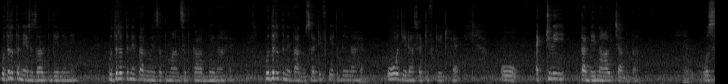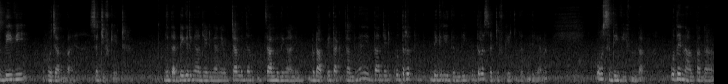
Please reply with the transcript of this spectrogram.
ਕੁਦਰਤ ਨੇ ਰਿਜ਼ਲਟ ਦੇਣੇ ਨੇ। ਕੁਦਰਤ ਨੇ ਤੁਹਾਨੂੰ ਇੱਜ਼ਤ ਮਾਨ ਸਤਿਕਾਰ ਦੇਣਾ ਹੈ। ਕੁਦਰਤ ਨੇ ਤੁਹਾਨੂੰ ਸਰਟੀਫਿਕੇਟ ਦੇਣਾ ਹੈ। ਉਹ ਜਿਹੜਾ ਸਰਟੀਫਿਕੇਟ ਹੈ, ਉਹ ਐਕਚੁਅਲੀ ਤੁਹਾਡੇ ਨਾਲ ਚੱਲਦਾ। ਉਸ ਦੀ ਵੀ ਹੋ ਜਾਂਦਾ ਹੈ ਸਰਟੀਫਿਕੇਟ ਜਿੱਦਾਂ ਡਿਗਰੀਆਂ ਜਿਹੜੀਆਂ ਨੇ ਉਹ ਚੱਲ ਜਾਂ- ਚੱਲਦੀਆਂ ਨੇ, ਬੁਢਾਪੇ ਤੱਕ ਚੱਲਦੀਆਂ ਨੇ ਇਦਾਂ ਜਿਹੜੀ ਕੁਦਰਤ ਡਿਗਰੀ ਦਿੰਦੀ, ਕੁਦਰਤ ਸਰਟੀਫਿਕੇਟ ਦਿੰਦੀ ਹੈ ਨਾ ਉਸ ਦੀ ਵੀ ਹੁੰਦਾ। ਉਹਦੇ ਨਾਲ ਤੁਹਾਡਾ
